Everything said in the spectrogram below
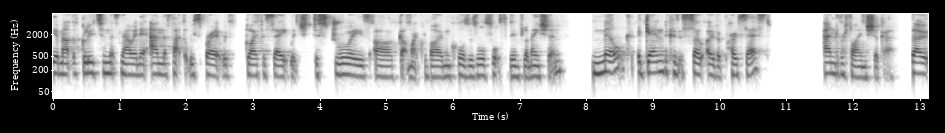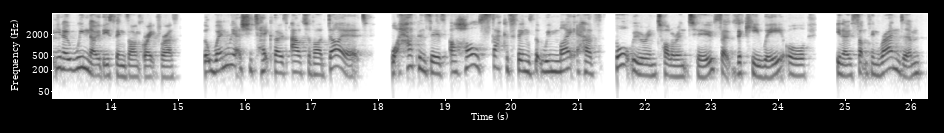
the amount of gluten that's now in it, and the fact that we spray it with glyphosate, which destroys our gut microbiome and causes all sorts of inflammation. Milk, again, because it's so over processed, and refined sugar. So, you know, we know these things aren't great for us. But when we actually take those out of our diet, what happens is a whole stack of things that we might have thought we were intolerant to, so the kiwi or you know something random,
